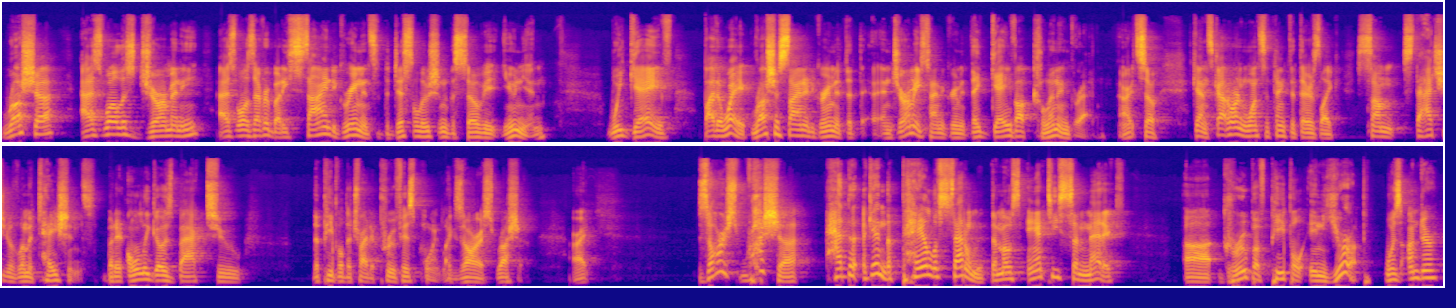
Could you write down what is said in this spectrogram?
Russia, as well as Germany, as well as everybody, signed agreements at the dissolution of the Soviet Union. We gave, by the way, Russia signed an agreement that, and Germany signed an agreement, they gave up Kaliningrad. All right. So again, Scott Horton wants to think that there's like some statute of limitations, but it only goes back to the people that try to prove his point, like Tsarist Russia. All right. Tsarist Russia had the again the Pale of Settlement, the most anti-Semitic uh, group of people in Europe was under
